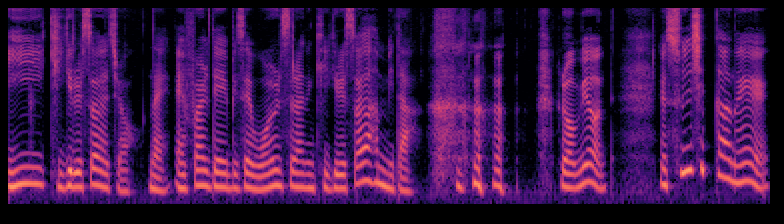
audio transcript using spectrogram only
이 기기를 써야죠. 네, FR 데이빗의 월스라는 기기를 써야 합니다. 그러면 순식간에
